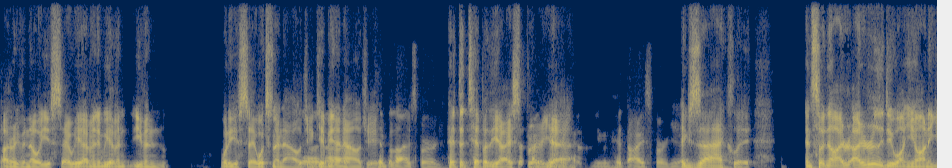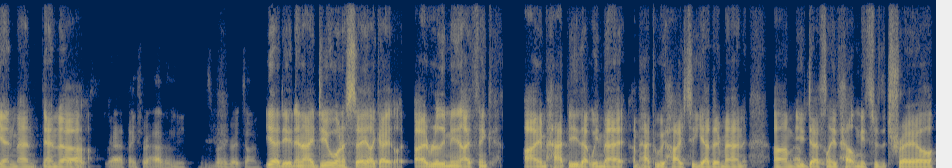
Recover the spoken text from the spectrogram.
I don't even know what you say. We haven't, we haven't even, what do you say? What's an analogy? Yeah, Give me an analogy. Tip of the iceberg. Hit the tip of the iceberg. Titanic Yeah. even hit the iceberg yet. Exactly. And so, no, I, I really do want you on again, man. And, uh, yeah, thanks for having me. It's been a great time. Yeah, dude. And I do want to say, like, I I really mean it. I think I'm happy that we met. I'm happy we hiked together, man. Um, you definitely have helped me through the trail.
